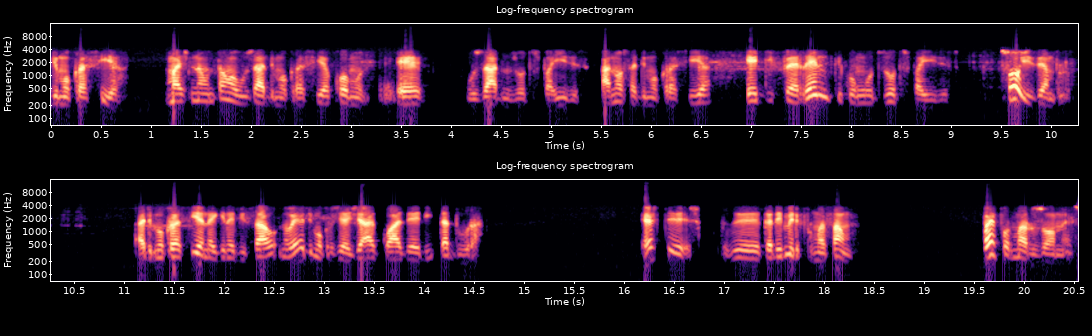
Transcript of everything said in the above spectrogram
democracia, mas não estão a usar a democracia como é usado nos outros países. A nossa democracia é diferente com os outros países. Só exemplo. A democracia na Guiné-Bissau não é democracia, já quase é ditadura. Esta eh, academia de formação vai formar os homens.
